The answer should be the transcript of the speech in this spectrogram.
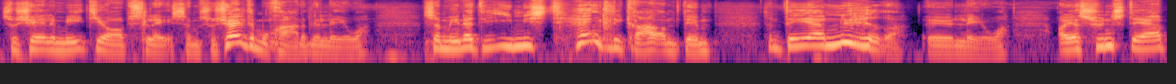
sociale medieopslag, som Socialdemokraterne laver, så minder de i mistænkelig grad om dem, som det er nyheder øh, laver. Og jeg synes, det er et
